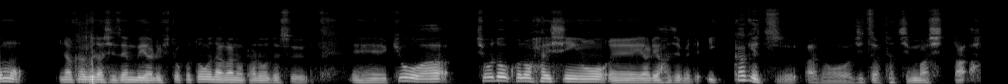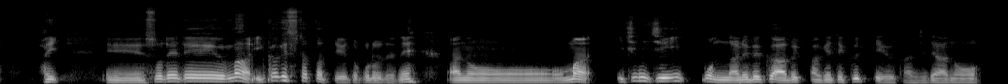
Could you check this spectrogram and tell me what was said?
うも、田舎暮らし全部やる一言、長野太郎です。えー、今日はちょうどこの配信を、えー、やり始めて1ヶ月、あのー、実は経ちました。はい。え、それで、まあ、1ヶ月経ったっていうところでね、あのまあ、1日1本なるべく上げていくっていう感じで、あの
